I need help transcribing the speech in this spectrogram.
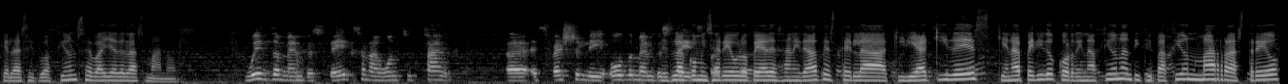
que la situación se vaya de las manos. Es la comisaria europea de Sanidad, Estela Kyriakides, quien ha pedido coordinación, anticipación, más rastreo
